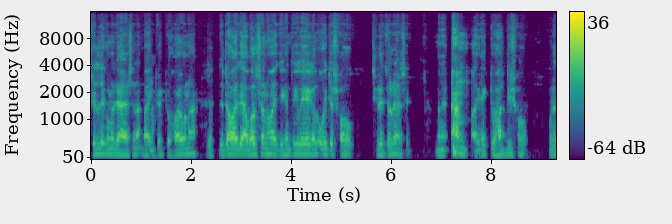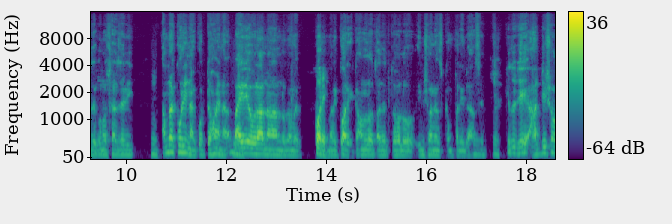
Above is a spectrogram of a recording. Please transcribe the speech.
ছেড়লে কোনো যায় আসে না বা একটু একটু হয়ও না। যেটা হয় যে আবালশন হয় যেখান থেকে লেগে গেল ওইটা সহ ছিঁড়ে চলে আসে। মানে একটু হাড্ডি সহ ওটাতে কোনো সার্জারি আমরা করি না করতে হয় না। বাইরে ওরা নানান রকমের করে। মানে করে কারণ তাদের তো হলো ইন্স্যুরেন্স কোম্পানিরা আছে। কিন্তু যে হাড্ডি সহ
